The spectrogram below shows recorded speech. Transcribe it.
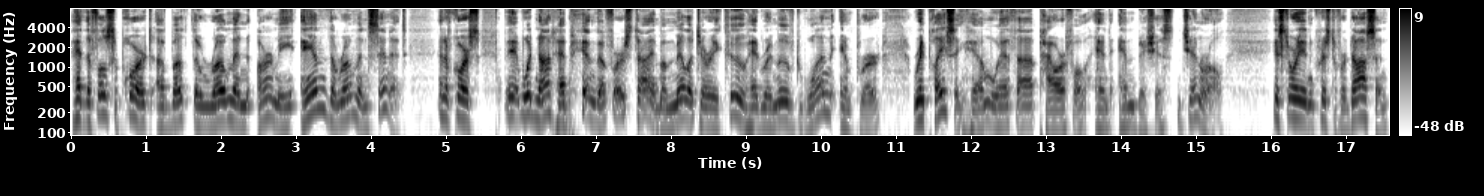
had the full support of both the Roman army and the Roman Senate. And of course, it would not have been the first time a military coup had removed one emperor, replacing him with a powerful and ambitious general. Historian Christopher Dawson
